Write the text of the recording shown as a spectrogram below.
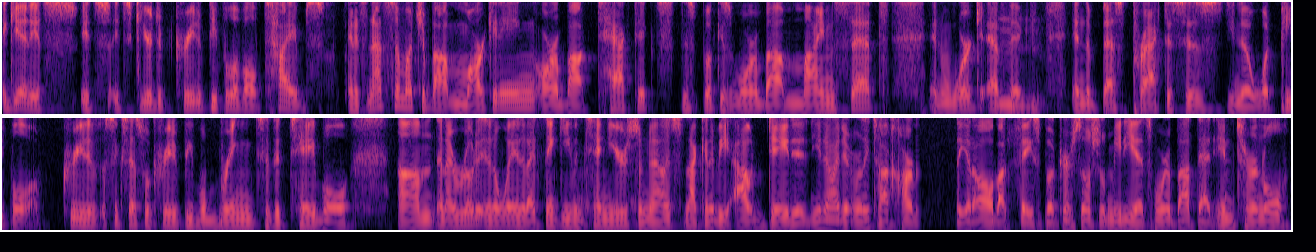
again, it's it's it's geared to creative people of all types, and it's not so much about marketing or about tactics. This book is more about mindset and work ethic mm. and the best practices. You know what people creative successful creative people bring to the table um, and i wrote it in a way that i think even 10 years from now it's not going to be outdated you know i didn't really talk hardly at all about facebook or social media it's more about that internal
